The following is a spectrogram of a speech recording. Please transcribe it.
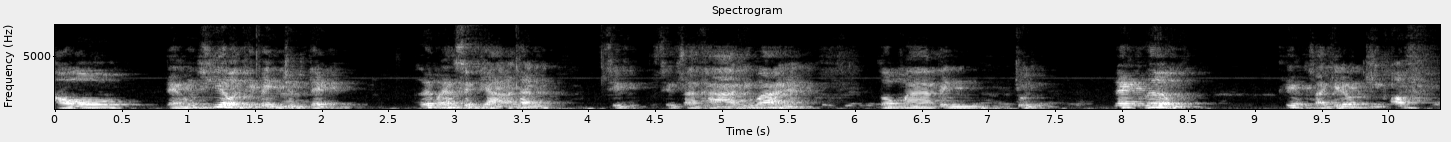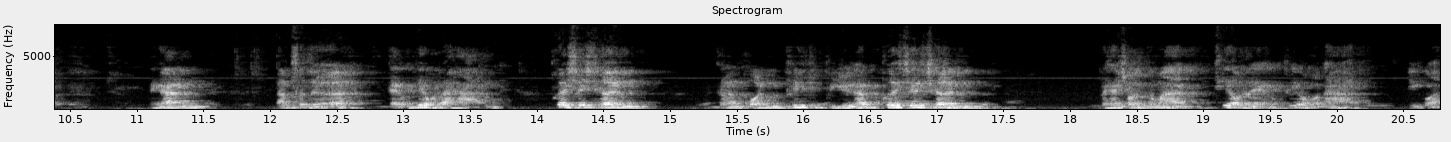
เอาแหล่งท่องเที่ยวที่เป็นจุดเด่นเริ่มมาทั้งสิบอย่างแล้วกันสิบสิบสาขาที่ว่าเนี่ยลงมาเป็นจุดแรกเริ่มที่ภาษาอังกฤษเรียกว่า kick off ในการนำเสนอแต่ท่องเที่ยวของทหาร เพื่อเชื้อเชิญกำลังพลที่อยู่ครับเพื่อเชื้อเชิญ ประชาชนเข้ามาเที่ยวในที่ของทหารดีกว่า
